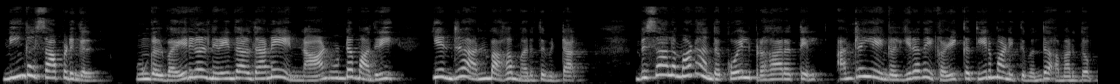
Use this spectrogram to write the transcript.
நீங்கள் சாப்பிடுங்கள். உங்கள் வயிறுகள் நிறைந்தால்தானே நான் உண்ட மாதிரி என்று அன்பாக மறுத்துவிட்டாள். விசாலமான அந்த கோயில் பிரகாரத்தில் அன்றைய எங்கள் இரவை கழிக்க தீர்மானித்து வந்து அமர்ந்தோம்.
